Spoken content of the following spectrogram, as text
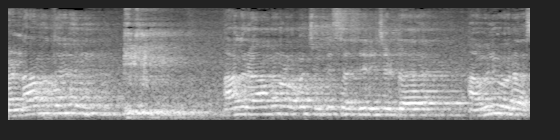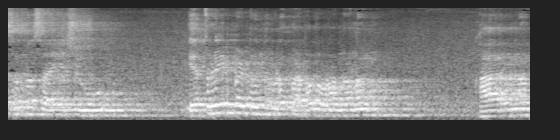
രണ്ടാമത്തേനും ആ ഗ്രാമങ്ങളൊക്കെ ചുറ്റി സഞ്ചരിച്ചിട്ട് അവനും ഒരു എസ് എം എസ് അയച്ചു എത്രയും പെട്ടെന്ന് ഇവിടെ കട തുടങ്ങണം കാരണം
